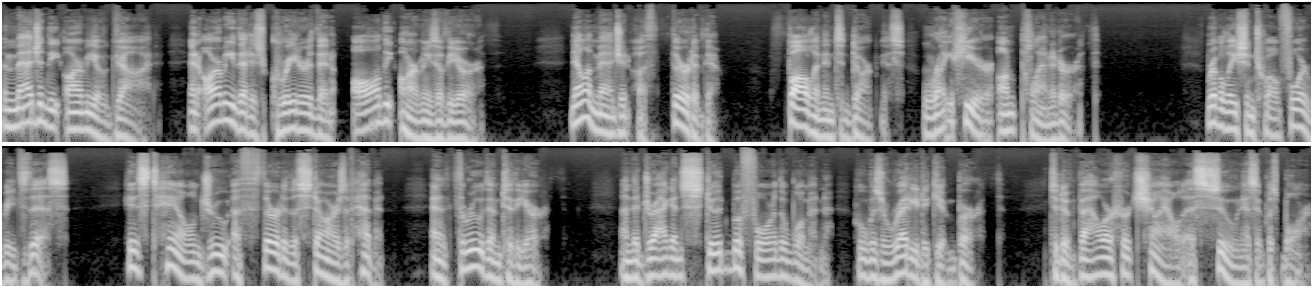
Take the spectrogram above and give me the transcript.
Imagine the army of God, an army that is greater than all the armies of the earth. Now imagine a third of them fallen into darkness right here on planet Earth. Revelation 12:4 reads this: His tail drew a third of the stars of heaven and threw them to the earth. And the dragon stood before the woman who was ready to give birth to devour her child as soon as it was born.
